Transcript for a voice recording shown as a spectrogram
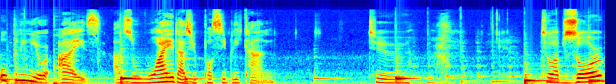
opening your eyes as wide as you possibly can to to absorb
